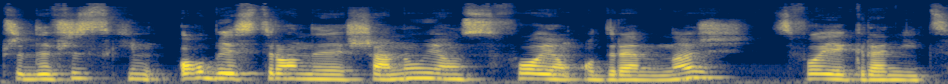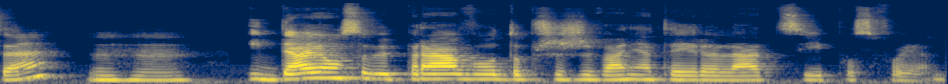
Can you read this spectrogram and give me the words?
przede wszystkim obie strony szanują swoją odrębność, swoje granice Mhm. I dają sobie prawo do przeżywania tej relacji po swojemu.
